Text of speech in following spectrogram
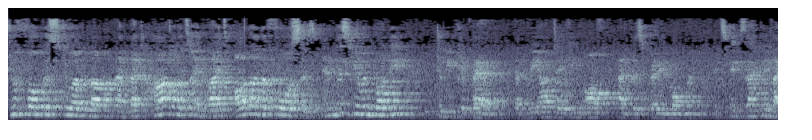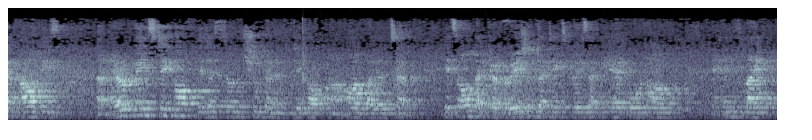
to focus to Allah and that heart also invites all other forces in this human body to be prepared that we are taking off at this very moment. It's exactly like how these uh, aeroplanes take off, they just don't shoot and take off uh, all by themselves. It's all that preparation that takes place at the airport or in flight,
